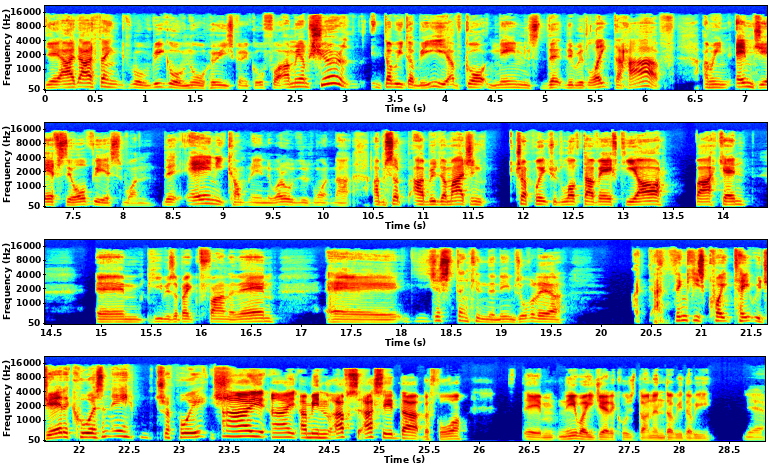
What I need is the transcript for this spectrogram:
Yeah, I, I think well, Regal will know who he's going to go for. I mean, I'm sure WWE have got names that they would like to have. I mean, MJF's the obvious one that any company in the world would want that. I'm I would imagine Triple H would love to have FTR back in. Um, he was a big fan of them. Uh, just thinking the names over there. I, I think he's quite tight with Jericho, isn't he? Triple H. Aye, aye. I mean, I've I said that before. Um, no way Jericho's done in WWE. Yeah.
